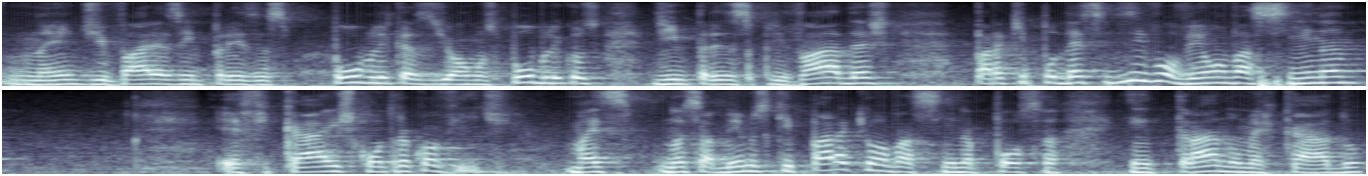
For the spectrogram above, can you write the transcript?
né, de várias empresas públicas, de órgãos públicos, de empresas privadas, para que pudesse desenvolver uma vacina eficaz contra a Covid. Mas nós sabemos que para que uma vacina possa entrar no mercado,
